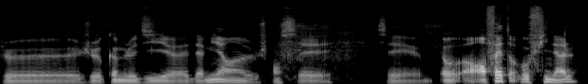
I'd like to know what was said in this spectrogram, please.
je, je, comme le dit euh, Damir, hein, je pense c'est c'est en fait au final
